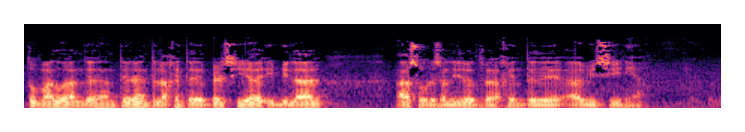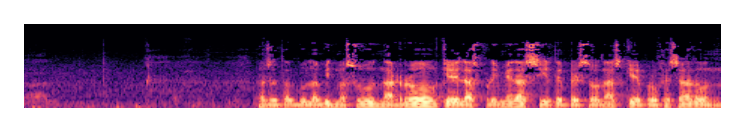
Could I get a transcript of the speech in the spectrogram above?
tomado la delantera entre la gente de Persia y Bilal ha sobresalido entre la gente de Abisinia. Hazrat Abdullah bin Masud narró que las primeras siete personas que profesaron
